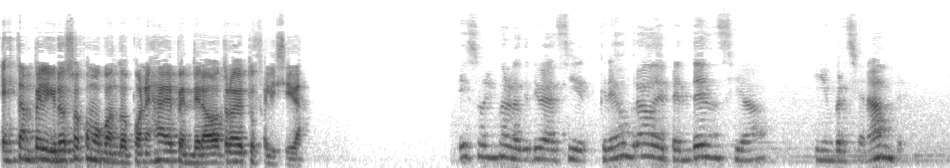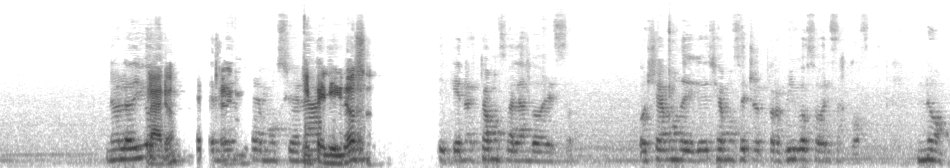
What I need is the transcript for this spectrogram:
es tan peligroso como cuando pones a depender a otro de tu felicidad. Eso mismo es lo que te iba a decir. Crea un grado de dependencia impresionante. No lo digo claro, dependencia emocional. Y peligroso. Y que no estamos hablando de eso. O ya hemos, ya hemos hecho otros vivos sobre esas cosas. No.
